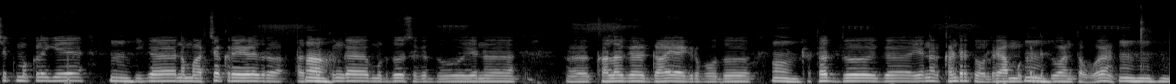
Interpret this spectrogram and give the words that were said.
ಚಿಕ್ಕ ಮಕ್ಕಳಿಗೆ ಈಗ ನಮ್ಮ ಅರ್ಚಕರು ಹೇಳಿದ್ರು ಅದಕ್ಕಂಗ ತಕ್ಕಂಗ ಮುಡ್ದು ಸಿಗದ್ದು ಏನು ಆ, ಕಾಲಾಗ ಗಾಯ ಆಗಿರ್ಬೋದು ಹ್ಞೂ ತದ್ದು ಈಗ ಏನಾರು ಕಂಡಿರ್ತಾವಲ್ರಿ ಅಮ್ಮ ಕಂಡಿದ್ವು ಅಂತವು. ಹ್ಞೂ ಹ್ಞೂ ಹ್ಞೂ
